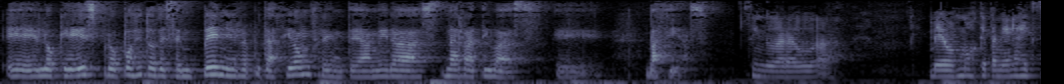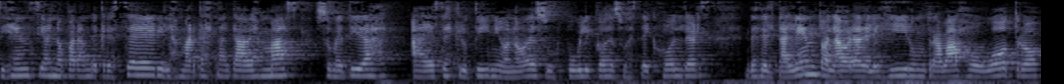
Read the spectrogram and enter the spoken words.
eh, lo que es propósito, desempeño y reputación frente a meras narrativas eh, vacías. Sin lugar a dudas. Vemos que también las exigencias no paran de crecer y las marcas están cada vez más sometidas a ese escrutinio ¿no? de sus públicos, de sus stakeholders, desde el talento a la hora de elegir un trabajo u otro,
